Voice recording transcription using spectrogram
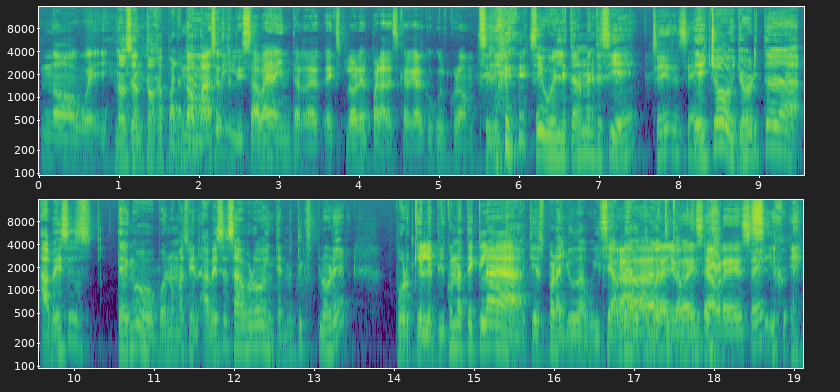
No, güey. No se antoja para nada. Nomás se güey. utilizaba Internet Explorer para descargar Google Chrome. Sí, sí, güey, literalmente sí, ¿eh? Sí, sí, sí. De hecho, yo ahorita a veces tengo, bueno, más bien, a veces abro Internet Explorer porque le pico una tecla que es para ayuda, güey, se abre Ah, la automáticamente. ayuda y se abre ese. Sí, güey.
